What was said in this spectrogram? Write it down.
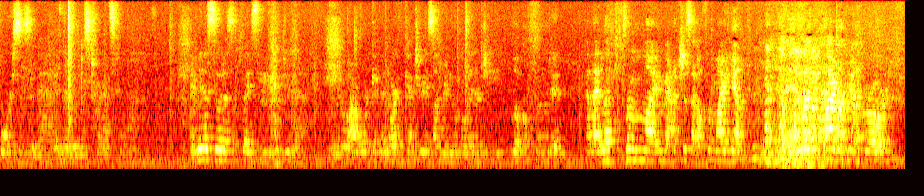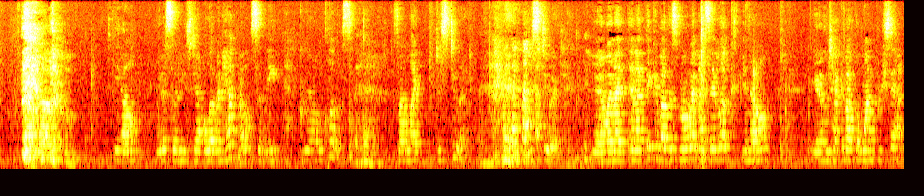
forces in that, and then we must transform. And Minnesota is a place that we can do that. You know, our work in the North Country is on renewable energy, local food, and, and I left some of my matches out for my hemp. I'm a fiber hemp grower. And, um, you know, Minnesota used to have eleven hemp mills, and we grew our own clothes. So I'm like, just do it, just do it. You know, and I, and I think about this moment, and I say, look, you know, you know, we talk about the one percent,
